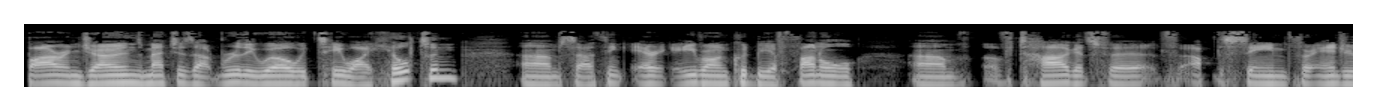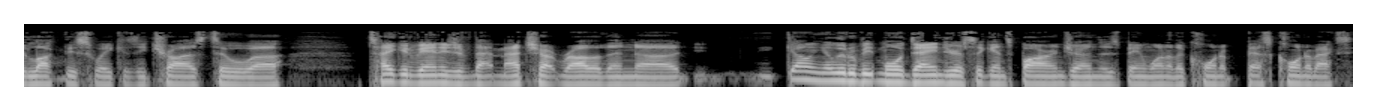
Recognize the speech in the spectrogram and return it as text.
Byron Jones matches up really well with T.Y. Hilton. Um, so I think Eric Ebron could be a funnel um, of targets for, for, up the seam for Andrew Luck this week as he tries to uh, take advantage of that matchup rather than uh, going a little bit more dangerous against Byron Jones, who's been one of the corner, best cornerbacks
